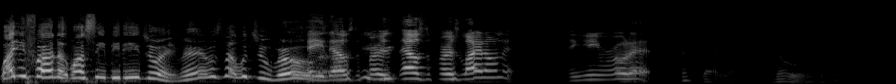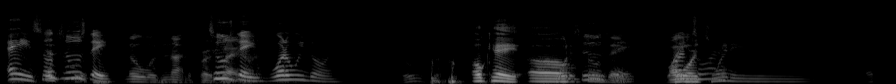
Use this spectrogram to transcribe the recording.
Why you find up my CBD joint, man? What's up with you, bro? hey, that was the first. That was the first light on it, and you ain't roll that. That's bad luck. no, it was not the first. Hey, so Yes, it was. Tuesday, No, it was not the first. light Tuesday, on it. what are we doing? Tuesday. Okay. Uh, What is Tuesday? Tuesday. White- 420. Oh,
